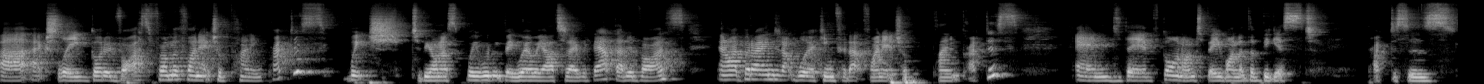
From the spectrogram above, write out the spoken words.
uh, actually got advice from a financial planning practice, which, to be honest, we wouldn't be where we are today without that advice. And I, but I ended up working for that financial planning practice, and they've gone on to be one of the biggest practices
